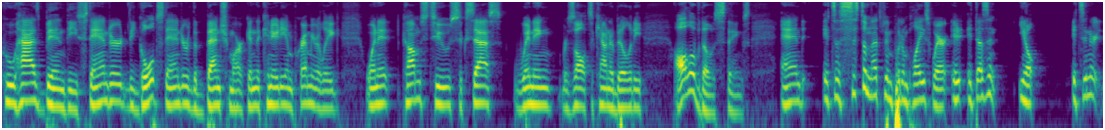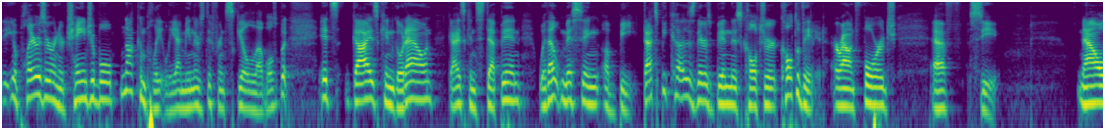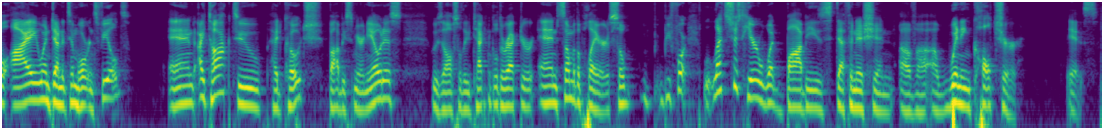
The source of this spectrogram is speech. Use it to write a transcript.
who has been the standard, the gold standard, the benchmark in the Canadian Premier League when it comes to success, winning, results, accountability, all of those things. And it's a system that's been put in place where it, it doesn't, you know, it's inter, you know players are interchangeable not completely. I mean there's different skill levels but it's guys can go down guys can step in without missing a beat. That's because there's been this culture cultivated around forge fc now, I went down to Tim Hortons Field and I talked to head coach Bobby Smyrniotis, who's also the technical director, and some of the players. So, before, let's just hear what Bobby's definition of a, a winning culture is.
